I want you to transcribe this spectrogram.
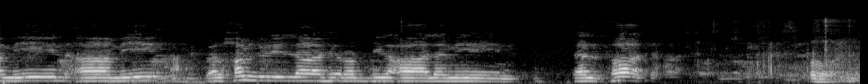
آمين آمين. والحمد لله رب العالمين. الفاتحة. اللهم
